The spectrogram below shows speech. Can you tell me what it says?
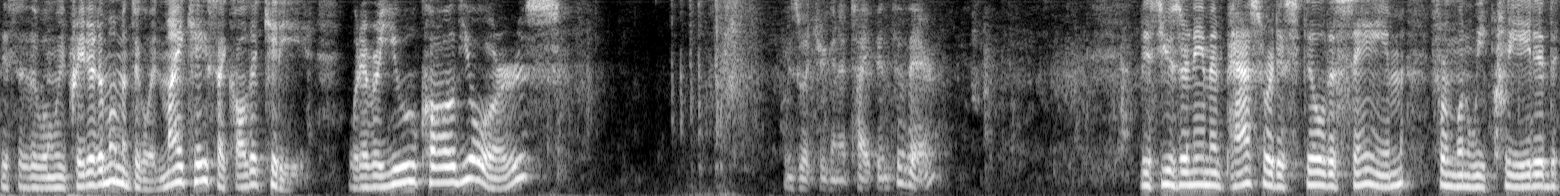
This is the one we created a moment ago. In my case, I called it kitty. Whatever you called yours is what you're going to type into there. This username and password is still the same from when we created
